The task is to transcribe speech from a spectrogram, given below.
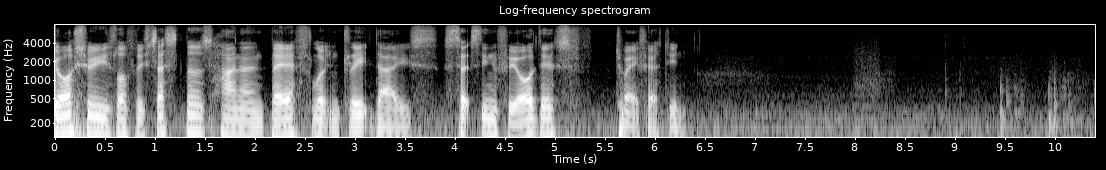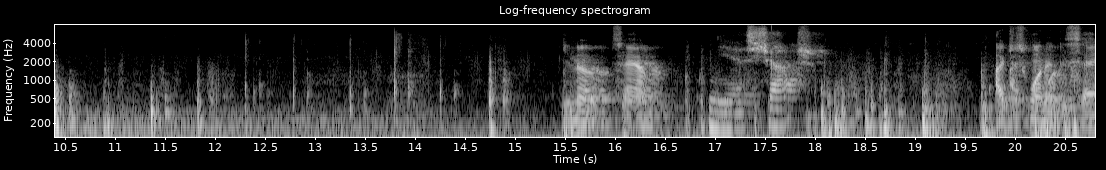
Josh with his lovely sisters, Hannah and Beth, looking great dies. 16 for August 2013. Sam, Yes, Josh. I just wanted to say,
